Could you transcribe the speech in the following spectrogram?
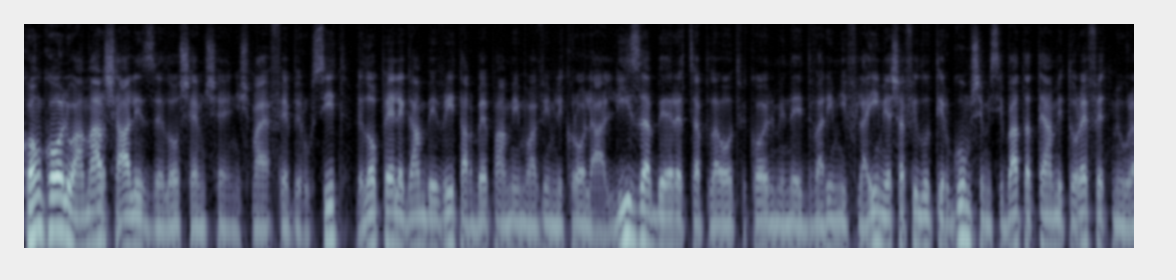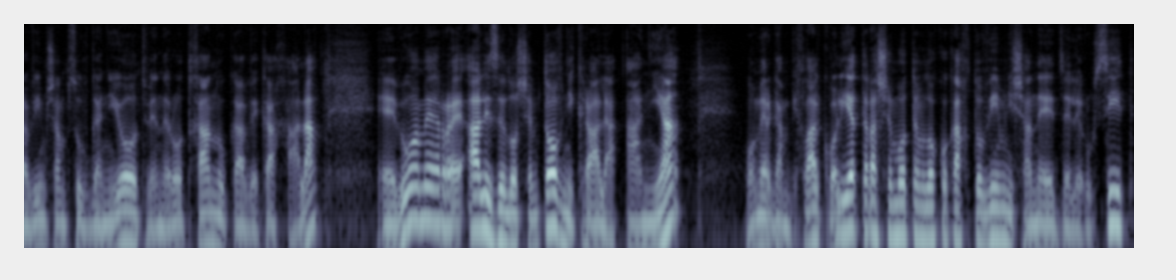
קודם כל הוא אמר שאליס זה לא שם שנשמע יפה ברוסית, ולא פלא גם בעברית הרבה פעמים אוהבים לקרוא לה עליזה בארץ הפלאות וכל מיני דברים נפלאים. יש אפילו תרגום שמסיבת התה המטורפת מעורבים שם סופגניות ונרות חנוכה וכך הלאה. אה, והוא אומר, אליס זה לא שם טוב, נקרא לה אניה. הוא אומר גם בכלל כל יתר השמות הם לא כל כך טובים, נשנה את זה לרוסית.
